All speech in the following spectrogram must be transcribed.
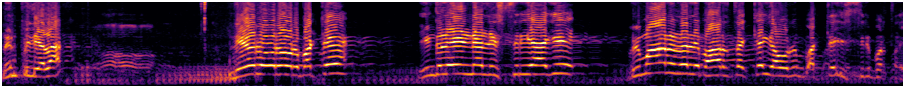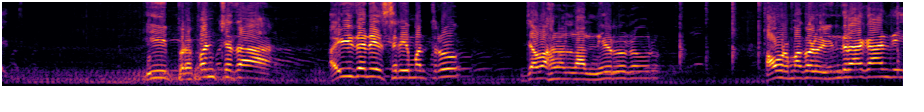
ನೆನಪಿದೆಯಲ್ಲ? ನೆಹರೂರವ್ರ ಬಟ್ಟೆ ಇಂಗ್ಲೆಂಡ್ನಲ್ಲಿ ಇಸ್ತ್ರಿಯಾಗಿ ವಿಮಾನದಲ್ಲಿ ಭಾರತಕ್ಕೆ ಅವರು ಬಟ್ಟೆ ಇಸ್ತ್ರಿ ಬರ್ತಾ ಇತ್ತು. ಈ ಪ್ರಪಂಚದ ಐದನೇ ಶ್ರೀಮಂತರು ಜವಾಹರಲಾಲ್ ನೆಹರೂರವರು ಅವ್ರ ಮಗಳು ಇಂದಿರಾ ಗಾಂಧಿ,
